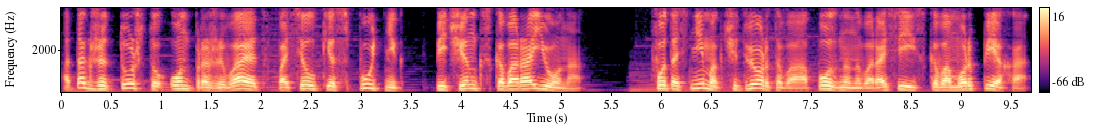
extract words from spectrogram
а также то, что он проживает в поселке Спутник Печенгского района. Фотоснимок четвертого опознанного российского морпеха,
